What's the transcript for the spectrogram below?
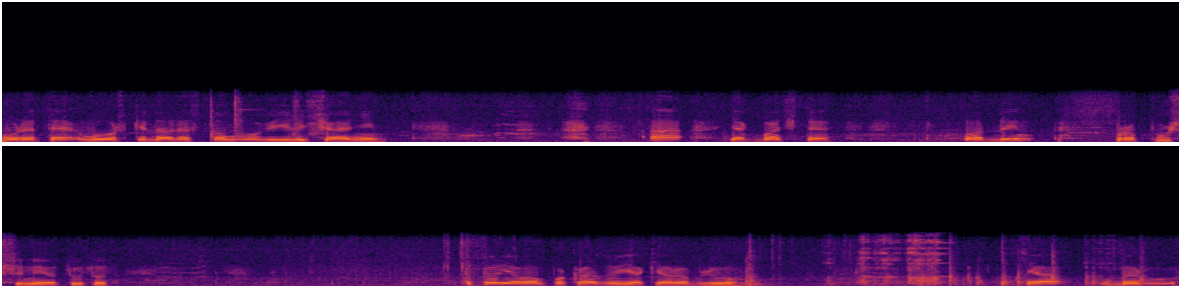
Можете ложки навіть столові і чайні. А як бачите, один пропущений отут. От. Тепер я вам показую, як я роблю. Я беру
